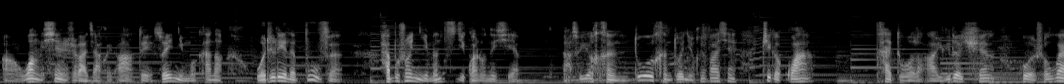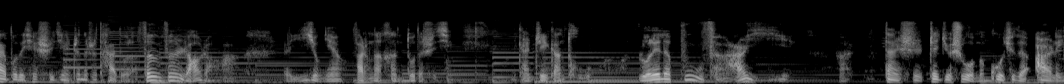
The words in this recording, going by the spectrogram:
啊，望线是吧，佳慧啊，对，所以你们看到我这列的部分，还不说你们自己关注那些啊，所以有很多很多，你会发现这个瓜太多了啊，娱乐圈或者说外部的一些事件真的是太多了，纷纷扰扰啊，呃一九年发生了很多的事情，你看这张图罗列了部分而已啊，但是这就是我们过去的二零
